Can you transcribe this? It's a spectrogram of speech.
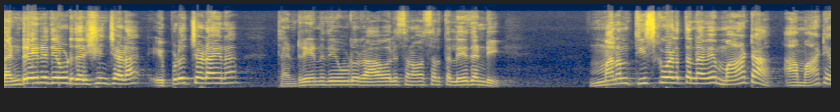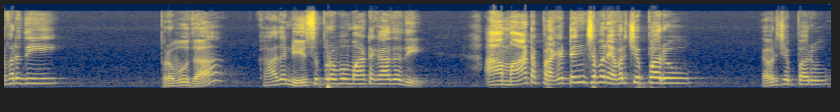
తండ్రి అయిన దేవుడు దర్శించాడా? ఎప్పుడు ఆయన? తండ్రి అయిన దేవుడు రావాల్సిన అవసరత లేదండి. మనం తీసుకువెళ్తున్నామే మాట. ఆ మాట ఎవరిది? ప్రభుదా? కాదండి యేసు ప్రభు మాట కాదది. ఆ మాట ప్రకటించమని ఎవరు చెప్పారు? ఎవరు చెప్పారు?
